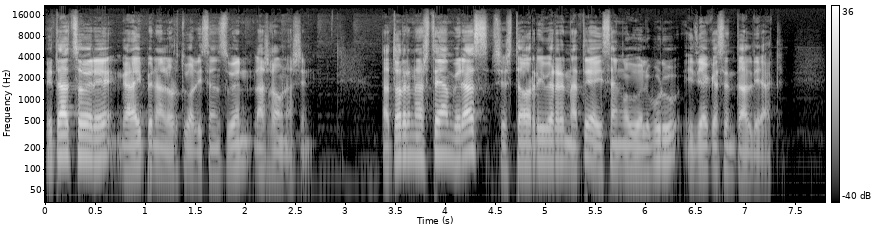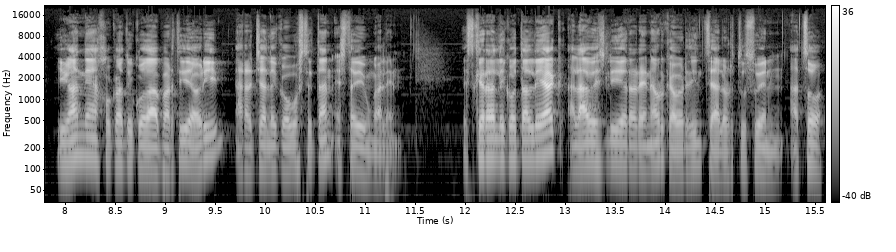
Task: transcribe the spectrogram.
Eta atzo ere, garaipena lortu izan zuen Las Gaunasen. Datorren astean beraz, sexta horri berren atea izango du helburu idiak ezen taldeak. Igandean jokatuko da partida hori, arratsaldeko bostetan estadion galen. Ezkerraldeko taldeak alabez lideraren aurka berdintzea lortu zuen atzo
